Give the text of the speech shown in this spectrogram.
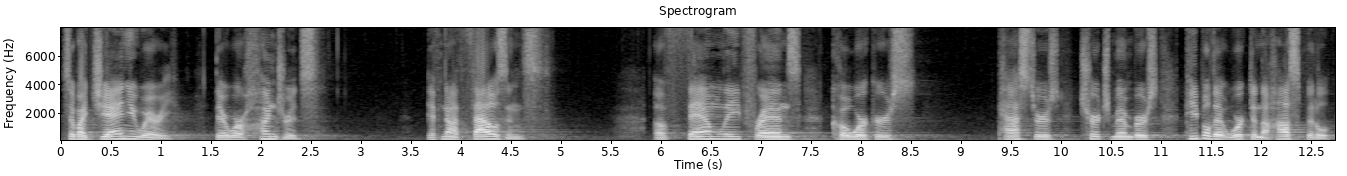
So by January, there were hundreds, if not thousands, of family, friends, coworkers, pastors, church members, people that worked in the hospital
